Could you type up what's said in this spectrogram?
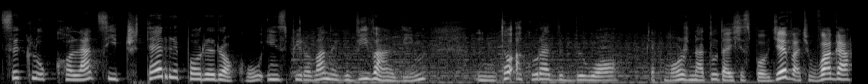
cyklu kolacji cztery pory roku inspirowanych Vivaldim. Mm, to akurat było, jak można tutaj się spodziewać, uwaga,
